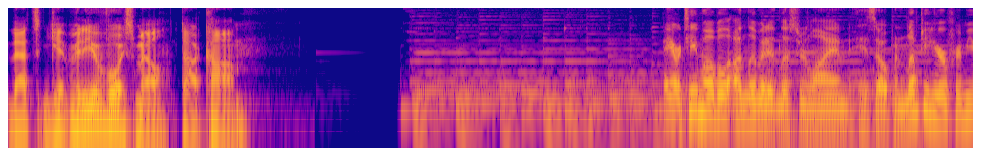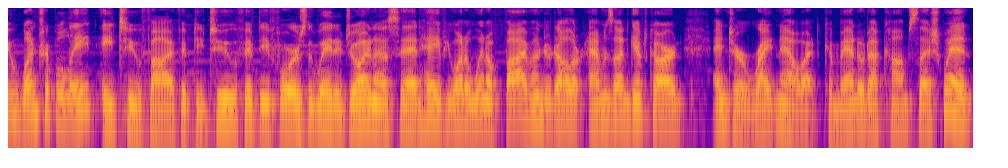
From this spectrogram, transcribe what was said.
That's getvideovoicemail.com. Hey, our T-Mobile Unlimited listener line is open. Love to hear from you. 1 825 5254 is the way to join us. And hey, if you want to win a $500 Amazon gift card, enter right now at komando.com slash win.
